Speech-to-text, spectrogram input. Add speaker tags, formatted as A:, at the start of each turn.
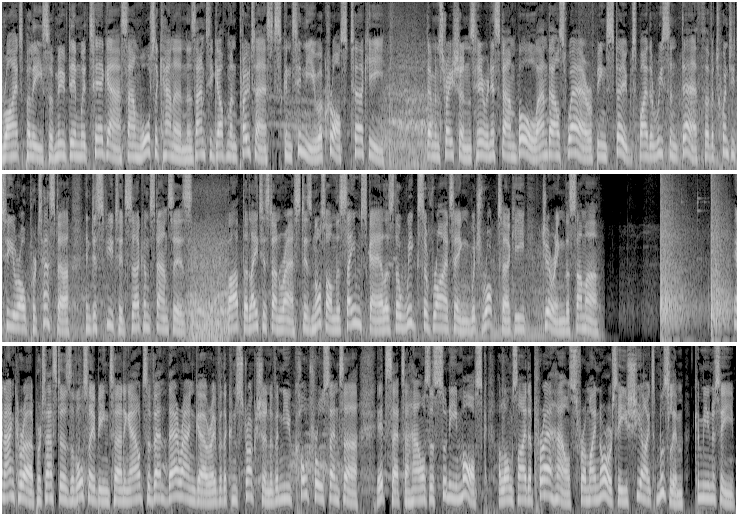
A: Riot police have moved in with tear gas and water cannon as anti government protests continue across Turkey. Demonstrations here in Istanbul and elsewhere have been stoked by the recent death of a 22 year old protester in disputed circumstances. But the latest unrest is not on the same scale as the weeks of rioting which rocked Turkey during the summer. In Ankara, protesters have also been turning out to vent their anger over the construction of a new cultural centre. It's set to house a Sunni mosque alongside a prayer house for a minority Shiite Muslim community.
